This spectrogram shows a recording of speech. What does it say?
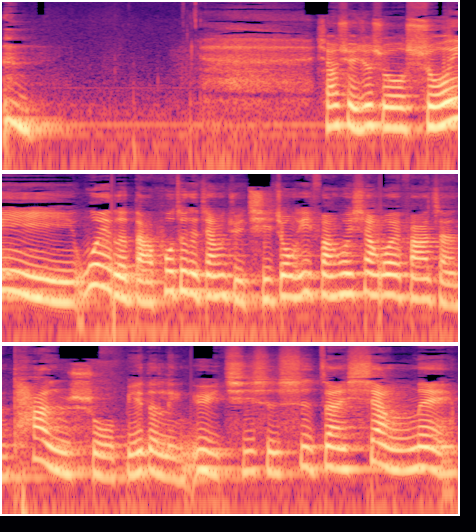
小雪就说：“所以为了打破这个僵局，其中一方会向外发展，探索别的领域，其实是在向内。”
